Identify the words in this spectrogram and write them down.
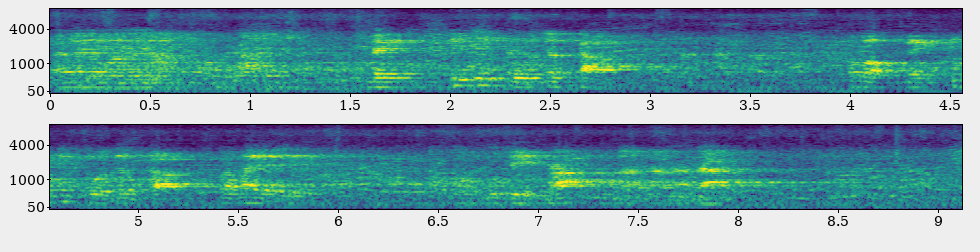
เอ่อเด็กที่ญี่ปุ่นจะกลับ เขาบอกเด็กที่ญี่ปุ่นจะกลับก็ให้กุฏิพระนะนะนะไป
